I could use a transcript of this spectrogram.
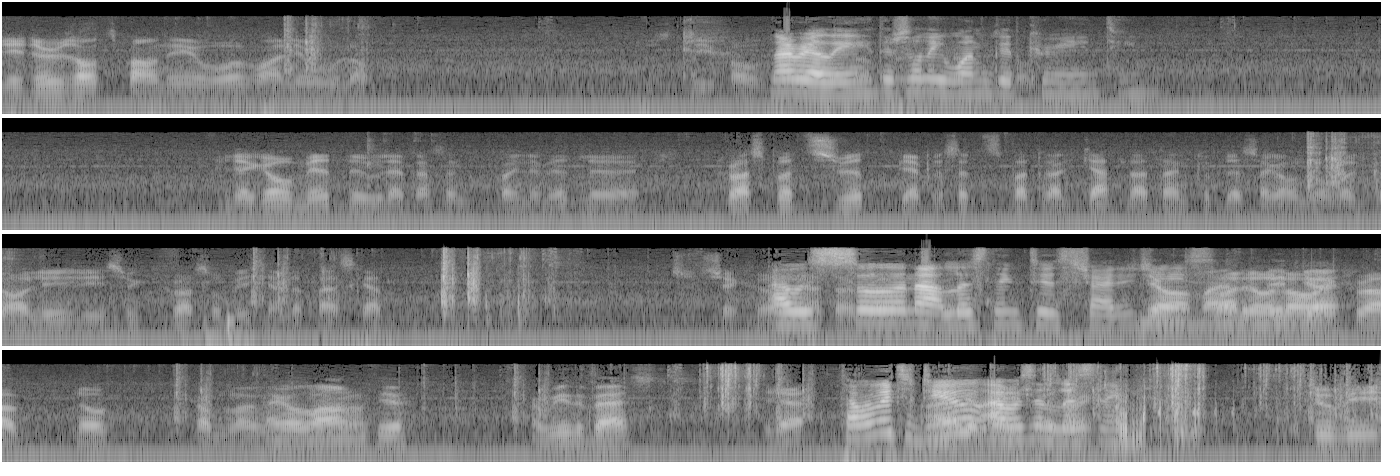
Les deux autres spawnés au haut vont aller au long. Juste. Not really. There's only one good Korean team. Puis le gars au mid, ou la personne qui pogne le mid, là, cross pas tout de suite, puis après ça tu spotteras le 4, là, attends une couple de secondes, on va le caller, les ceux qui cross au B, s'il y en a passe 4. Tu checkeras. I was attends, so not listening to his strategies. Yo, am On I va aller the au mid long guy? avec Rob. No, come long. I go along with you? Are we the best? Yeah. Tell me what to do. I have wasn't listening. 2v,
